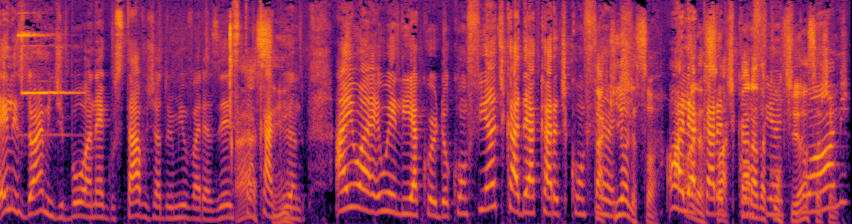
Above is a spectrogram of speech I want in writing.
eles dormem de boa, né? Gustavo já dormiu várias vezes, Ah, sim. cagando. Aí o, o Eli acordou confiante, cadê a cara de confiante? Tá aqui, olha só. Olha, Olha a cara só, de a cara da confiante confiança, do homem.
